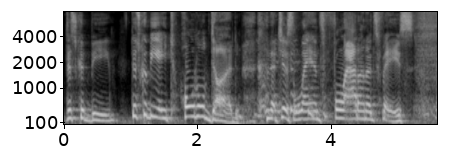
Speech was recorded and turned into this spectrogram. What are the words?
this could be this could be a total dud that just lands flat on its face.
